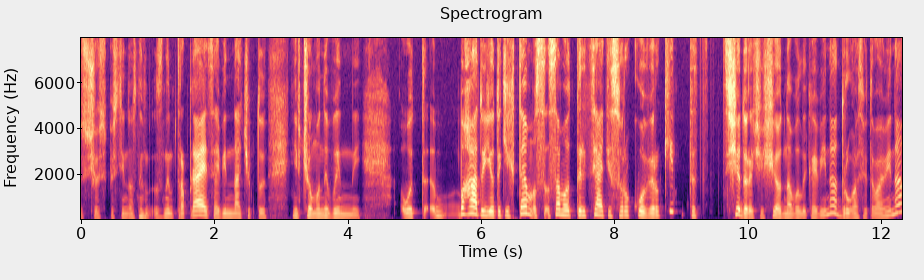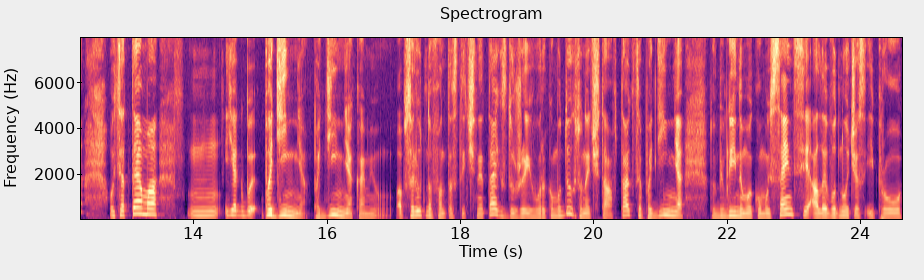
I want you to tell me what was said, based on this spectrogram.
щось постійно з ним з ним трапляється, а він начебто ні в чому не винний. От Багато є таких тем, саме 30-40-ві роки, ще, до речі, ще одна велика війна, Друга світова війна. Оця тема якби падіння, падіння кам'ю. Абсолютно фантастичний текст, дуже його рекомендую, хто не читав. Так? Це падіння ну, в біблійному якомусь сенсі, але водночас і про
